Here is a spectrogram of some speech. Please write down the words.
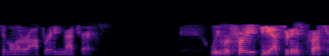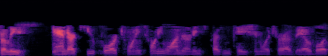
similar operating metrics. We refer you to yesterday's press release and our Q4 2021 earnings presentation, which are available at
